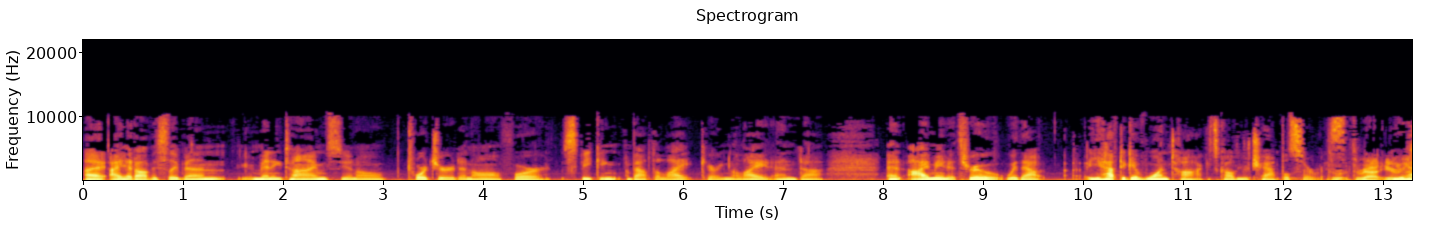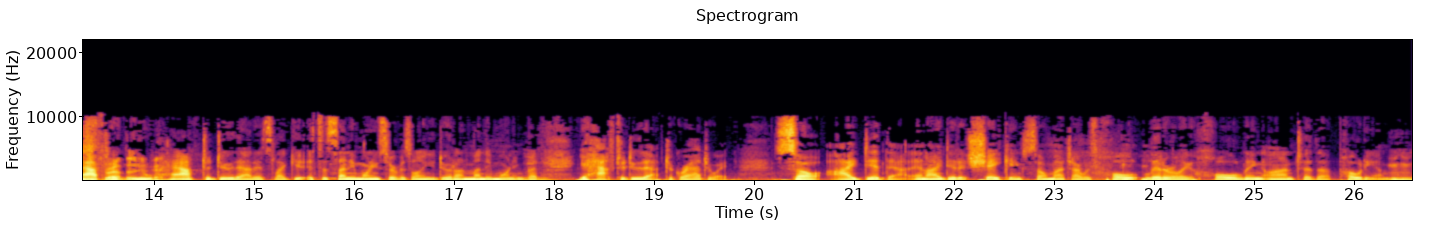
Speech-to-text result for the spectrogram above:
I, I had obviously been many times, you know, tortured and all for speaking about the light, carrying the light, and uh, and I made it through without. You have to give one talk. It's called your chapel service. Thr- throughout your- you have to throughout the you event. have to do that. It's like you- it's a Sunday morning service, only you do it on Monday morning, but Mm-hmm. you have to do that to graduate. So I did that, and I did it shaking so much I was hol- literally holding on to the podium Mm-hmm.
